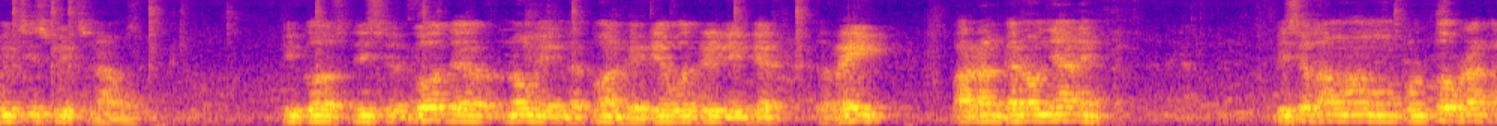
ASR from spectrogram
which is which now. Because they should go there knowing that one day they would really get raped. Parang ganon yan eh. Bisil ang, ang kultura kasi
